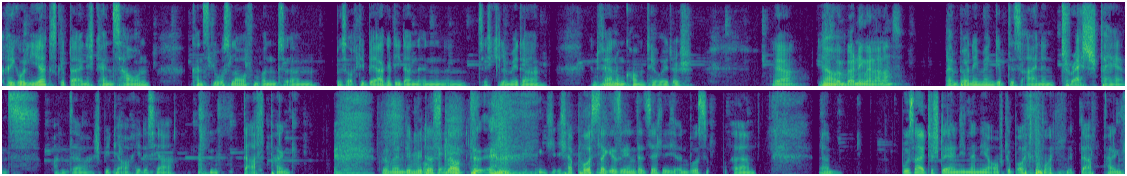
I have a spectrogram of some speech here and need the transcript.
reguliert. Es gibt da eigentlich keinen Zaun. Kannst loslaufen und ähm, bis auf die Berge, die dann in, in zig Kilometer Entfernung kommen, theoretisch. Ja. Ist Ja. beim Burning Man anders? Beim Burning Man gibt es einen Trash Fans und da spielt ja auch jedes Jahr Daft Punk. Wenn man dem Mythos Okay. glaubt. Ich, ich habe Poster gesehen, tatsächlich in Bus, ähm, ähm, Bushaltestellen, die in der Nähe aufgebaut wurden mit Daft Punk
